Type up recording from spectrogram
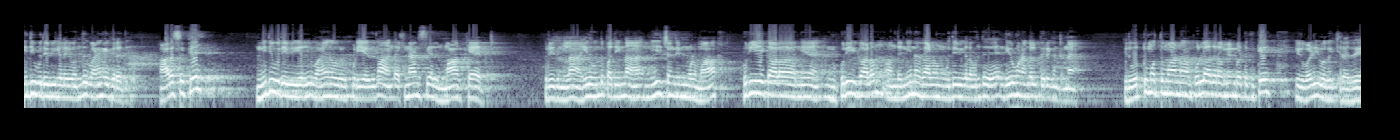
நிதி உதவிகளை வந்து வழங்குகிறது. அரசுக்கு நிதி உதவிகள் வழங்கக்கூடியது தான் இந்த ஃபினான்சியல் மார்க்கெட் புரியுதுங்களா? இது வந்து பார்த்திங்கன்னா நிதிச்சந்தையின் மூலமாக குறுகிய கால குறுகிய காலம் அந்த நீண்ட காலம் உதவிகளை வந்து நிறுவனங்கள் பெறுகின்றன. இது ஒட்டுமொத்தமான பொருளாதார மேம்பாட்டத்துக்கு இது வழிவகுக்கிறது.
